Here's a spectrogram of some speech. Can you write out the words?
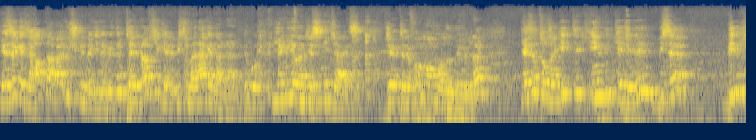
Geze geze. Hatta ben üç günde gidebildim. Telgraf şekeri bizi merak ederlerdi. de. Bu 20 yıl öncesinin hikayesi. Cep telefonunun olmadığı devirler. Geze toza gittik. indik geceliğin bize bir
